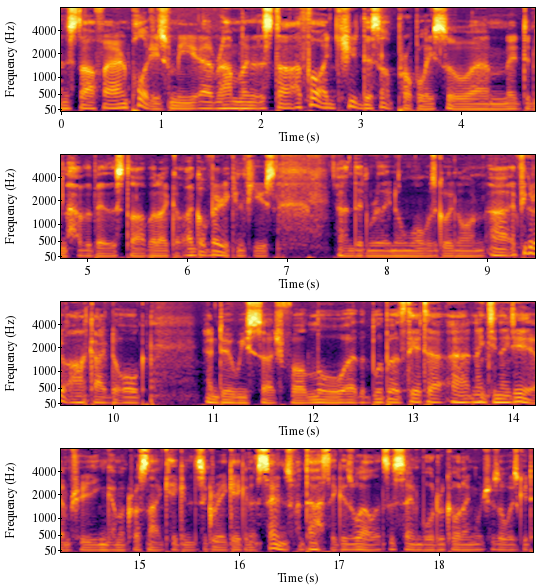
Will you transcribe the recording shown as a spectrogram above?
and stuff. Uh, and apologies for me uh, rambling at the start. I thought I'd queued this up properly, so um, it didn't have the bit at the start, but I got, I got very confused and didn't really know what was going on. Uh, if you go to archive.org and do a wee search for Low at the Bluebird Theatre uh, 1998, I'm sure you can come across that gig, and it's a great gig, and it sounds fantastic as well. It's a soundboard recording, which is always good.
